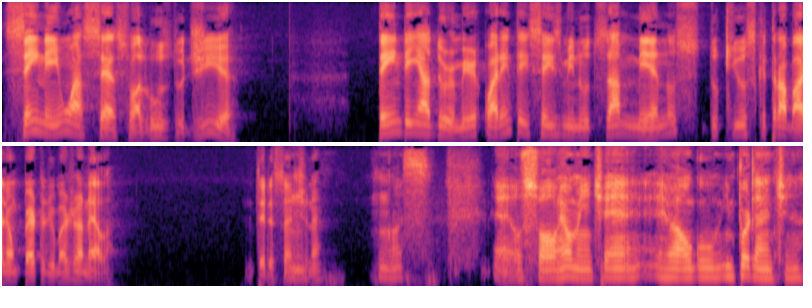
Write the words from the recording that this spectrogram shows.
sem nenhum acesso à luz do dia, tendem a dormir 46 minutos a menos do que os que trabalham perto de uma janela. Interessante, hum. né? Nossa. É, o sol realmente é, é algo importante, né?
